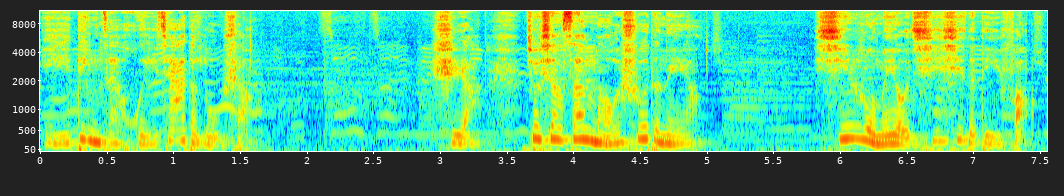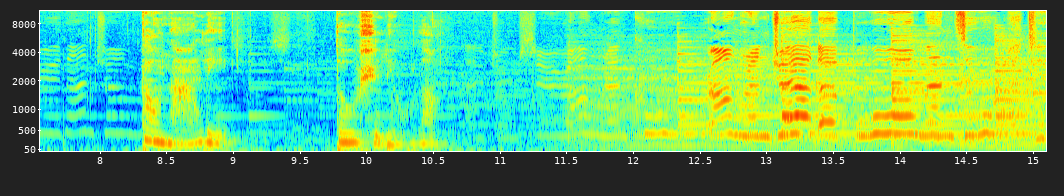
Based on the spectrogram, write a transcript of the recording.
一定在回家的路上。是啊，就像三毛说的那样，心若没有栖息的地方，到哪里都是流浪。觉得不满足，天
